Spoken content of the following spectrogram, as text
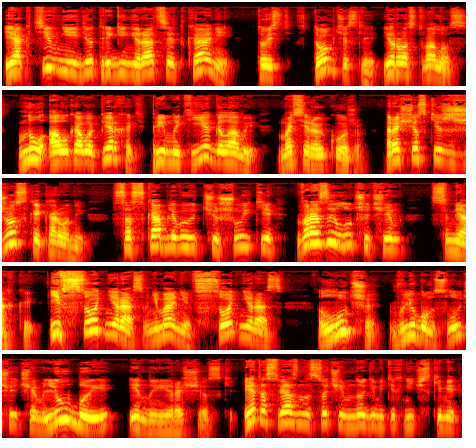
и активнее идет регенерация тканей, то есть в том числе и рост волос. Ну, а у кого перхоть, при мытье головы, массируя кожу, расчески с жесткой короной соскабливают чешуйки в разы лучше, чем с мягкой. И в сотни раз, внимание, в сотни раз лучше в любом случае, чем любые иные расчески. Это связано с очень многими техническими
